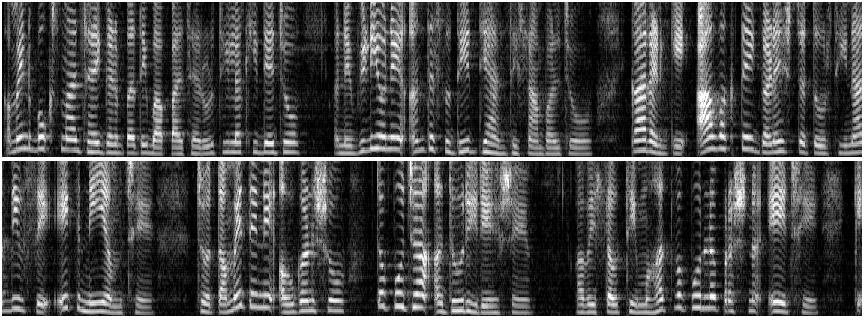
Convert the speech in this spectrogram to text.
કમેન્ટ બોક્સમાં જય ગણપતિ બાપા જરૂરથી લખી દેજો અને વિડીયોને અંત સુધી ધ્યાનથી સાંભળજો. કારણ કે આ વખતે ગણેશ ચતુર્થીના દિવસે એક નિયમ છે. જો તમે તેને અવગણશો, તો પૂજા અધૂરી રહેશે. હવે સૌથી મહત્ત્વપૂર્ણ પ્રશ્ન એ છે કે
